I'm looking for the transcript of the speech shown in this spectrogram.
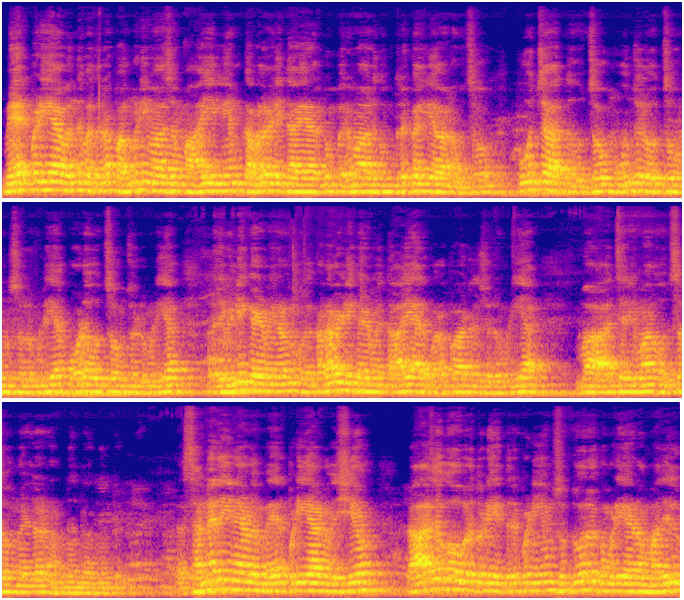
மேற்படியாக வந்து பார்த்தீங்கன்னா பங்குனி மாதம் ஆயில்யம் கவலவழி தாயாருக்கும் பெருமாளுக்கும் திருக்கல்யாண உற்சவம் பூச்சாத்து உற்சவம் மூஞ்சல் உற்சவம்னு சொல்ல முடியா கோட உற்சவம் சொல்ல முடியா அது வெள்ளிக்கிழமைகளும் கடவெள்ளிக்கிழமை தாயார் புறப்பாடுன்னு சொல்ல முடியா ரொம்ப ஆச்சரியமான உற்சவங்கள்லாம் நடந்துட்டு வந்துட்டு சன்னதியினாலும் மேற்படியான விஷயம் ராஜகோபுரத்துடைய திருப்பணியும் சுத்தூருக்கு முடியான மதில்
